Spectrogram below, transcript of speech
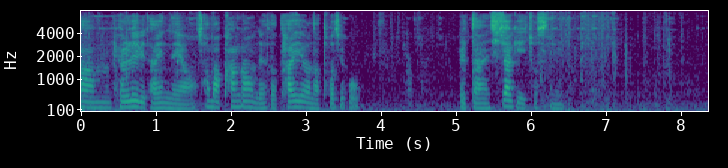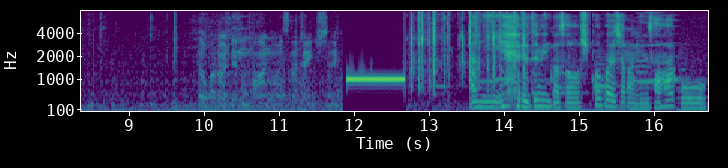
참 별일이 다 있네요. 사막 한가운데서 타이어나 터지고 일단 시작이 좋습니다. 아니 에드민 가서 슈퍼바이저랑 인사하고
